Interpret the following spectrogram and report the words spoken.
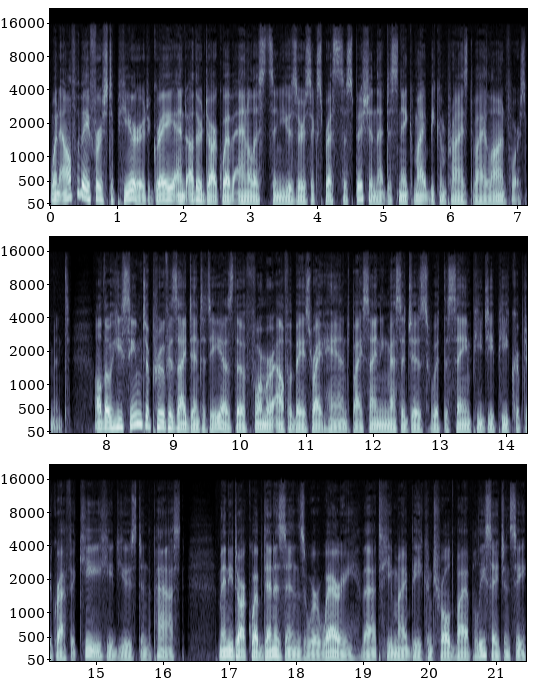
When Alphabay first appeared, Gray and other dark web analysts and users expressed suspicion that DeSnake might be comprised by law enforcement. Although he seemed to prove his identity as the former Alphabay's right hand by signing messages with the same PGP cryptographic key he'd used in the past, many dark web denizens were wary that he might be controlled by a police agency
